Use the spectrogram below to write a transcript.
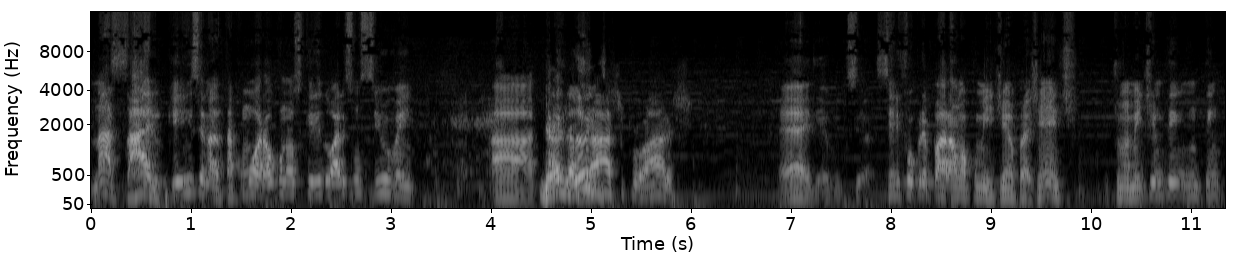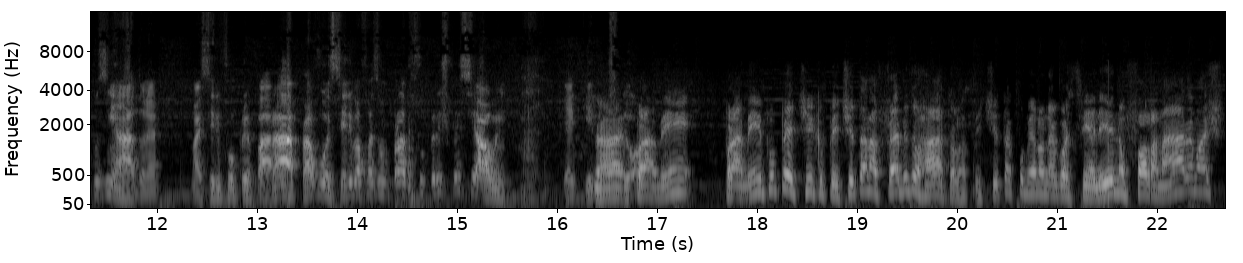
Nazário, que isso, Renato? Tá com moral com o nosso querido Alisson Silva, hein? A grande abraço pro Alisson. É, se ele for preparar uma comidinha pra gente, ultimamente ele não tem, não tem cozinhado, né? Mas se ele for preparar, pra você ele vai fazer um prato super especial, hein? E aqui ah, deu... Pra mim, pra mim e pro Petit, que o Petit tá na febre do rato lá. O Petit tá comendo um negocinho ali, não fala nada, mas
